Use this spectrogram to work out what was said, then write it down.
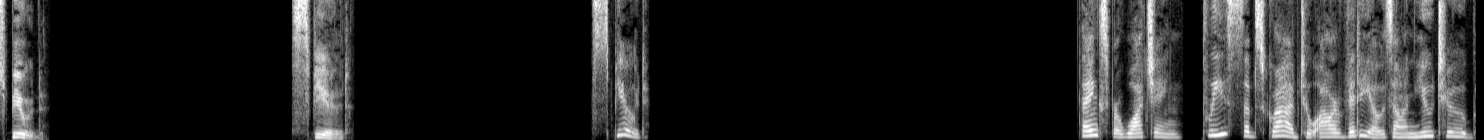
spewed, spewed, spewed. Thanks for watching. Please subscribe to our videos on YouTube.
